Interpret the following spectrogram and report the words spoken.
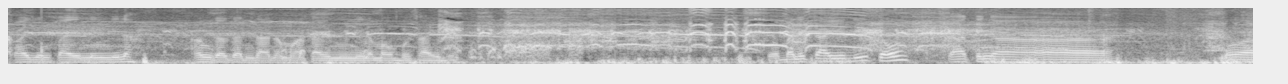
Saka yung timing nila. Ang gaganda ng mga timing nila mga boss idol. So balik tayo dito sa ating ah, mga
